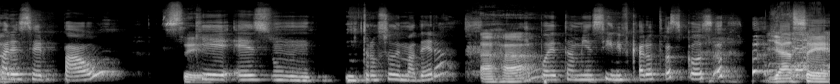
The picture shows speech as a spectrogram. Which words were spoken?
parecer pau que es un, trozo de madera. Y puede también significar otras cosas. Ya sé.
